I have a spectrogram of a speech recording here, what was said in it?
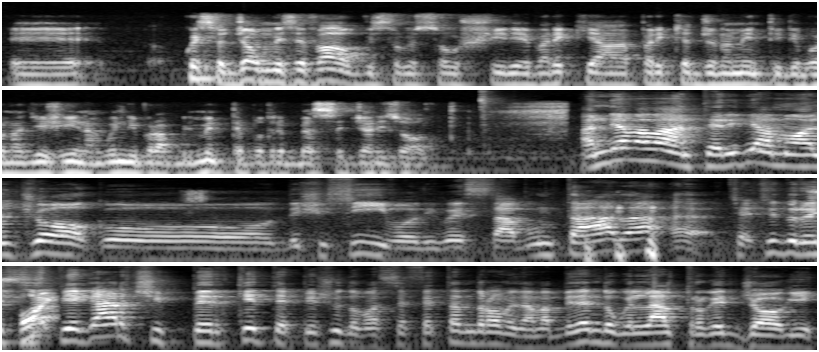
Eh, questo già un mese fa ho visto che sono usciti parecchi, parecchi aggiornamenti, tipo una decina, quindi probabilmente potrebbe essere già risolto. Andiamo avanti, arriviamo al gioco decisivo di questa puntata. Eh, cioè, se dovresti Poi... spiegarci perché ti è piaciuto Mass Effect Andromeda, ma vedendo quell'altro che giochi,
